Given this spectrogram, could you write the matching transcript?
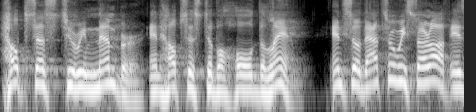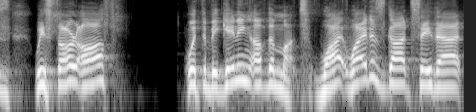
helps us to remember and helps us to behold the lamb. And so that's where we start off is we start off with the beginning of the month. Why, why does God say that?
